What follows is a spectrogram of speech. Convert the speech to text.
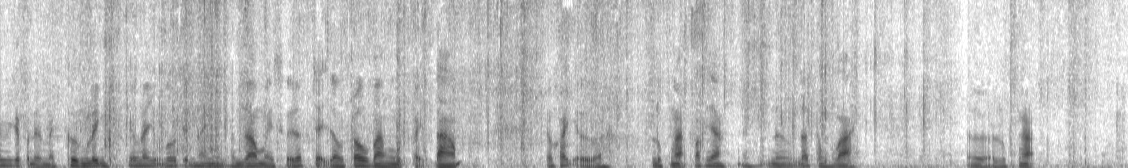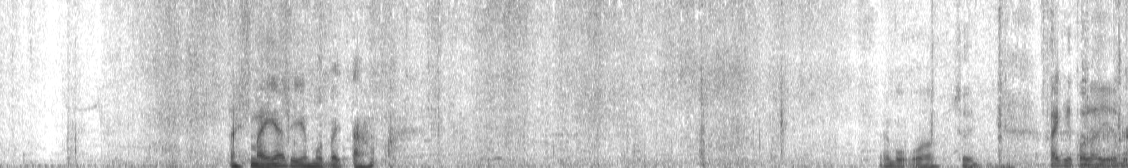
quay các bạn video của điện máy Cường Linh. Thì hôm nay chúng tôi tiến hành làm giao máy sới đất chạy dầu trâu vàng 178 cho khách ở Lục Ngạn Bắc Giang. Đây, đất trồng vải ở Lục Ngạn. Đây, máy thì 178. Đây, bộ ờ, sới khách thì có lấy bộ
